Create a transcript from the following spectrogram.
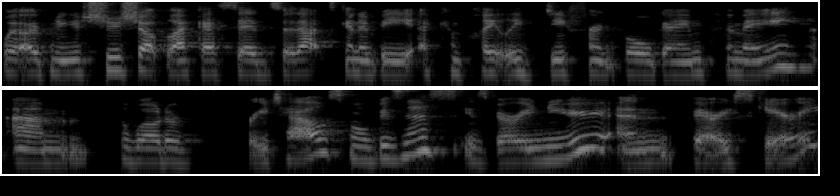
We're opening a shoe shop, like I said, so that's going to be a completely different ball game for me. Um, the world of retail, small business, is very new and very scary.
